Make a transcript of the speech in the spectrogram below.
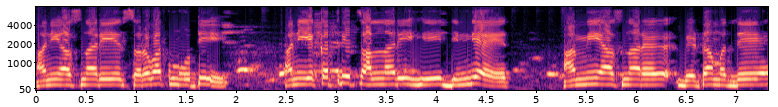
आणि असणारी सर्वात मोठी आणि एकत्रित चालणारी ही दिंडी आहेत. आम्ही असणाऱ्या बेटामध्ये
